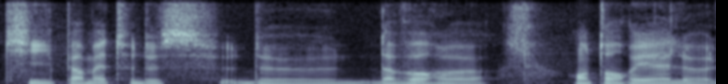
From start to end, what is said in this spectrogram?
qui permettent de d'avoir euh, en temps réel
